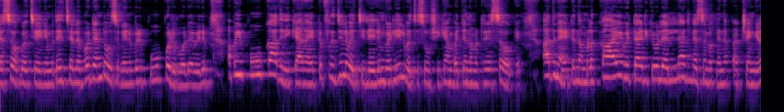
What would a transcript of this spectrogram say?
രസമൊക്കെ വെച്ച് കഴിയുമ്പോഴത്തേക്ക് ചിലപ്പോൾ രണ്ട് ദിവസം കഴിയുമ്പോൾ ഒരു പൂപ്പൊടി പോലെ വരും. അപ്പോൾ ഈ പൂക്കാതിരിക്കാനായിട്ട് ഫ്രിഡ്ജിൽ വെച്ചില്ലെങ്കിലും വെളിയിൽ വെച്ച് സൂക്ഷിക്കാൻ പറ്റും നമ്മുടെ രസമൊക്കെ അതിനായിട്ട് നമ്മൾ കായ വിട്ടായിരിക്കുമല്ലോ എല്ലാവരും രസം വെക്കുന്നത് പക്ഷേങ്കിൽ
